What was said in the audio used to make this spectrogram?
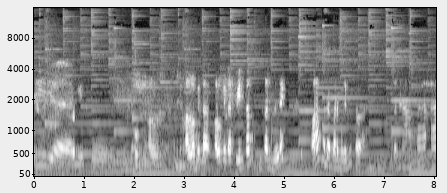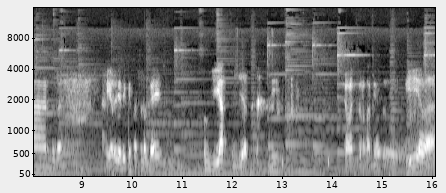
Iya. Gitu. Kalau kalau kita kalau kita pinter bukan jelek orang pada pada makin kesel. Bukannya apaan tuh kan? Akhirnya jadi kita sebagai penggiat. Lihat. di coret-coretan itu iyalah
